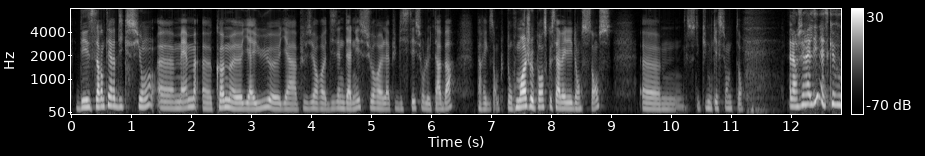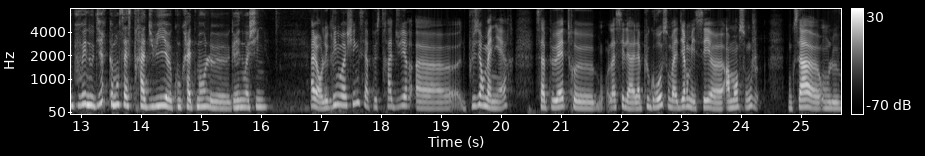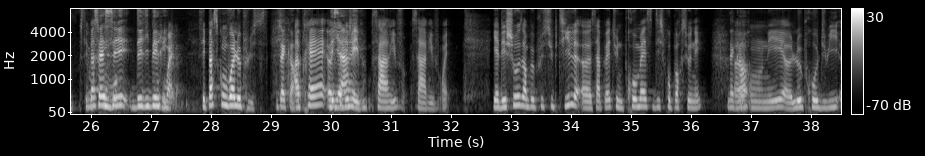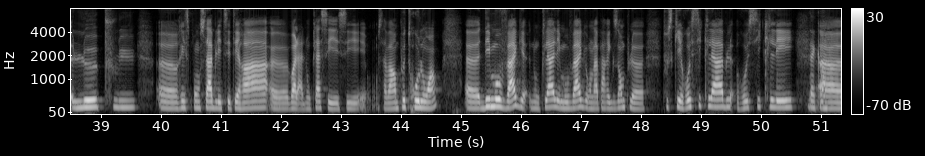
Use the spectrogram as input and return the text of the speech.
des interdictions même, comme il y a eu il y a plusieurs dizaines d'années sur la publicité sur le tabac, par exemple. Donc moi, je pense que ça va aller dans ce sens. c'est qu'une question de temps. Alors Géraldine, est-ce que vous pouvez nous dire comment ça se traduit euh, concrètement le greenwashing? Alors, le greenwashing, ça peut se traduire euh, de plusieurs manières. Ça peut être, euh, bon, là c'est la, plus grosse, on va dire, mais c'est un mensonge. Donc ça, on le, c'est pas ça, c'est délibéré. Voilà. C'est pas ce qu'on voit le plus. D'accord. Après, mais ça arrive. Ça arrive, ça arrive, ouais. Il y a des choses un peu plus subtiles. ça peut être une promesse disproportionnée. D'accord. on est le produit le plus responsable, etc. voilà, donc là, c'est, ça va un peu trop loin. des mots vagues. Donc là, les mots vagues, on a par exemple tout ce qui est recyclable, recyclé,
